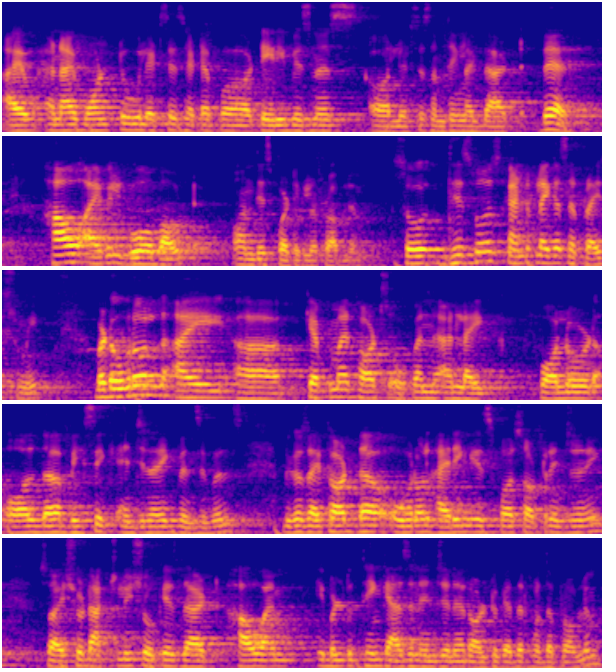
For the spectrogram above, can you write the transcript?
I, and I want to let's say set up a dairy business or let's say something like that there. How I will go about on this particular problem. So this was kind of like a surprise to me. But overall, I uh, kept my thoughts open and like followed all the basic engineering principles because I thought the overall hiring is for software engineering. So I should actually showcase that how I'm able to think as an engineer altogether for the problem.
